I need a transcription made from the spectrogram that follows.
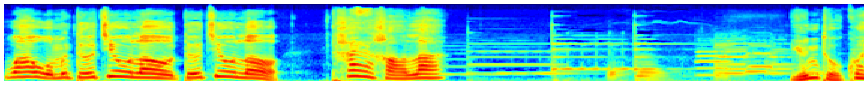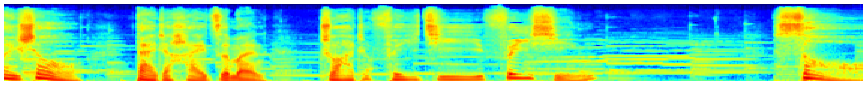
哇，我们得救喽！得救喽！太好了！云朵怪兽带着孩子们抓着飞机飞行。嗖，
